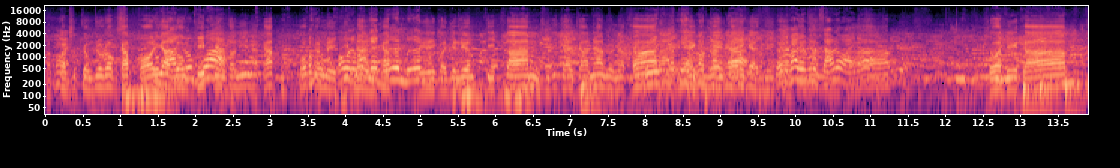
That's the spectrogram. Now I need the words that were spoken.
ท่านผู้ชมที่เคารพครับขออนุญาตลงคลิปเพียงเท่านี้นะครับพบกันใหม่คลิปหน้านะครับยังไงก็อย่าลืมติดตามสิทธิชัยชาแนลด้วยนะครับให้กำลังใจแก่สิทธิชัยชาแนลครับสวัสดีครับ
